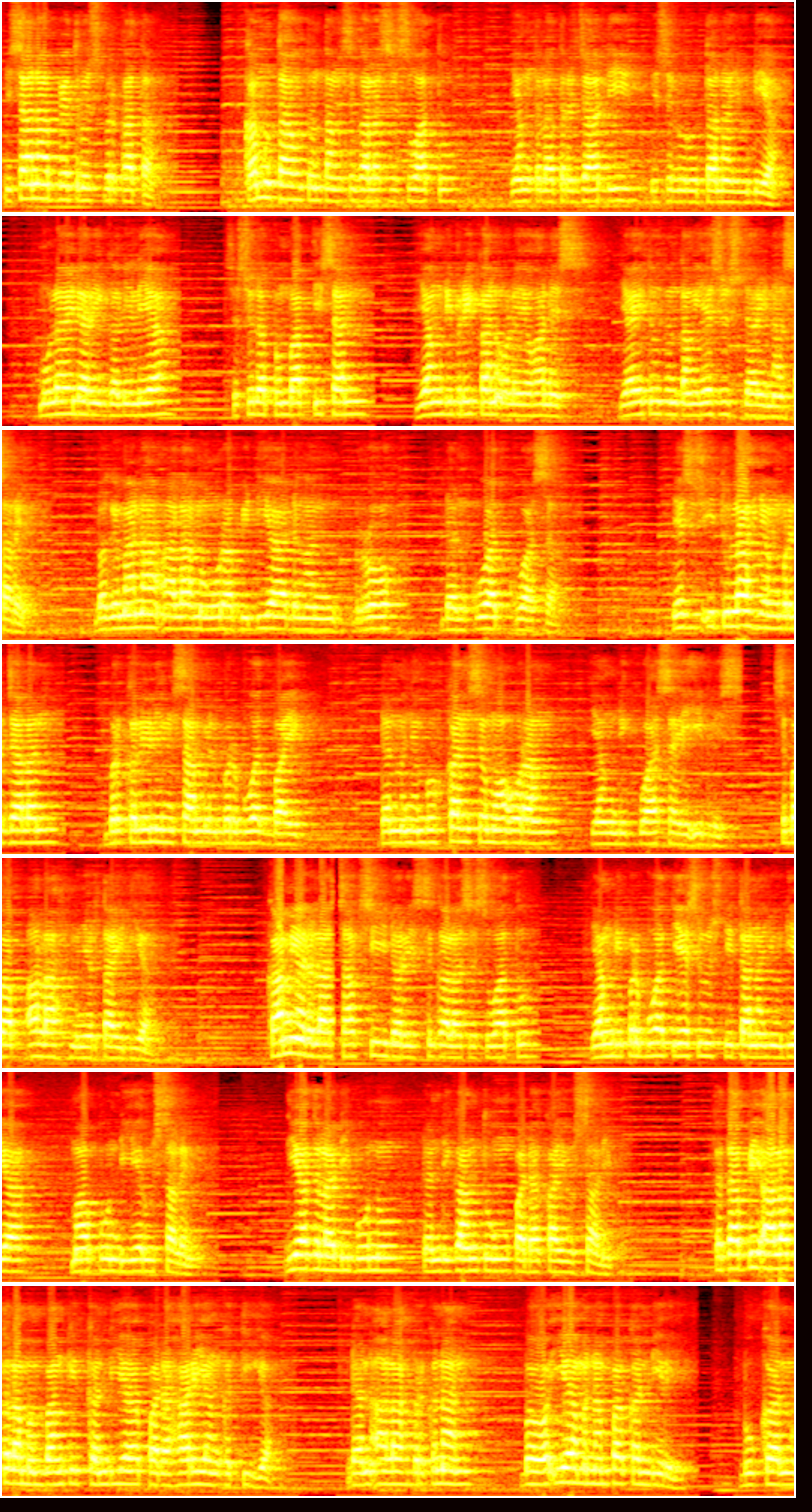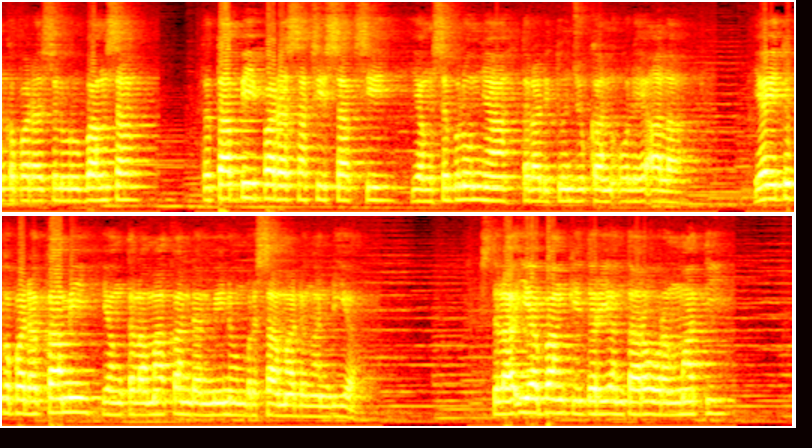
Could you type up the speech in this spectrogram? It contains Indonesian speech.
Di sana Petrus berkata, kamu tahu tentang segala sesuatu yang telah terjadi di seluruh tanah Yudea, mulai dari Galilea sesudah pembaptisan yang diberikan oleh Yohanes, yaitu tentang Yesus dari Nazaret. Bagaimana Allah mengurapi dia dengan roh dan kuat kuasa. Yesus itulah yang berjalan berkeliling sambil berbuat baik dan menyembuhkan semua orang yang dikuasai iblis sebab Allah menyertai dia. Kami adalah saksi dari segala sesuatu yang diperbuat Yesus di tanah Yudea maupun di Yerusalem. Dia telah dibunuh dan digantung pada kayu salib. Tetapi Allah telah membangkitkan dia pada hari yang ketiga, dan Allah berkenan bahwa ia menampakkan diri, bukan kepada seluruh bangsa, tetapi pada saksi-saksi yang sebelumnya telah ditunjukkan oleh Allah, yaitu kepada kami yang telah makan dan minum bersama dengan Dia. Setelah Ia bangkit dari antara orang mati,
